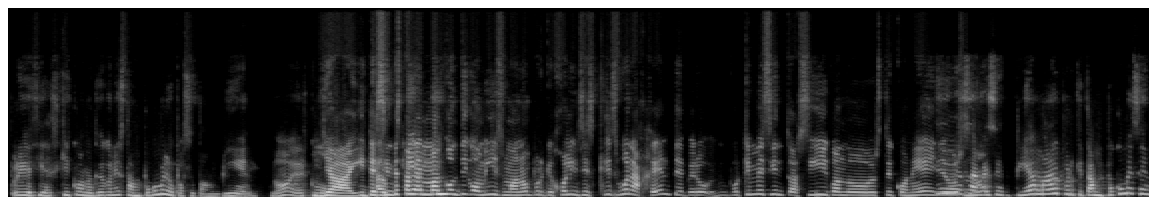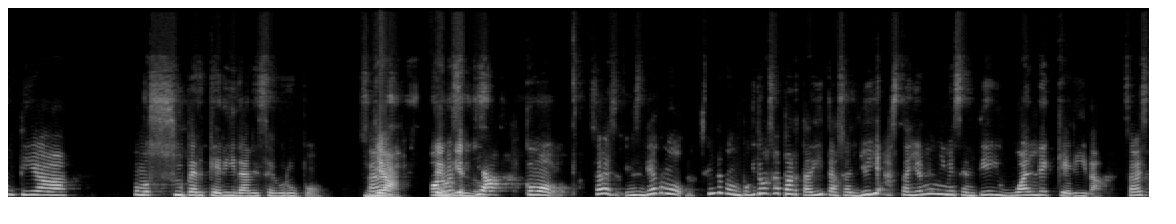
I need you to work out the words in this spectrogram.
porque yo decía, es que cuando quedo con ellos tampoco me lo paso tan bien, ¿no? Es como, Ya, y te sientes también mal contigo misma, ¿no? Porque, jolín, si es que es buena gente, pero ¿por qué me siento así cuando estoy con Sí, ellos? o sea, no? me sentía mal porque tampoco me sentía como súper querida en ese grupo, ¿sabes? Ya, O no me sentía como, ¿sabes? Me sentía como, siento como un poquito más apartadita, o sea, yo hasta yo ni me sentía igual de querida, ¿sabes?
